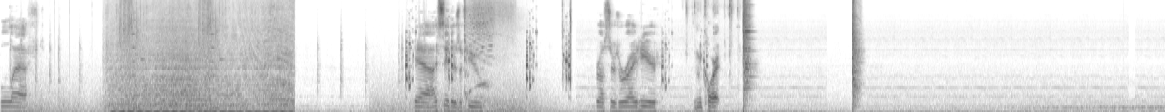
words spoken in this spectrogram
left. Yeah, I see there's a few thrusters right here. Let me core it. I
